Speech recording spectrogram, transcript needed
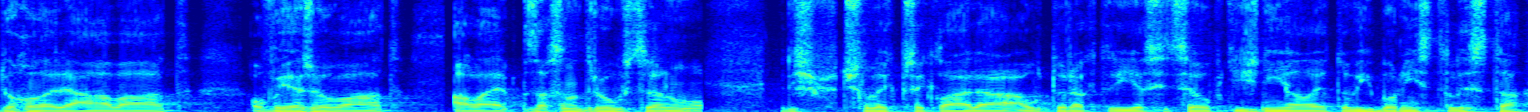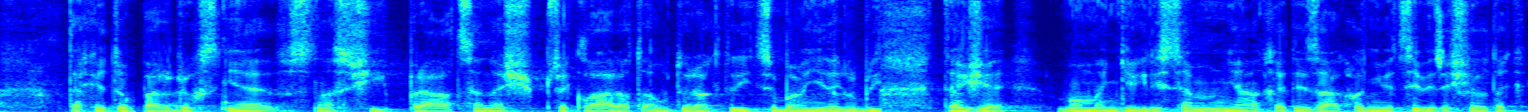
dohledávat, ověřovat, ale zase na druhou stranu, když člověk překládá autora, který je sice obtížný, ale je to výborný stylista, tak je to paradoxně snazší práce, než překládat autora, který třeba není tak dobrý. Takže v momentě, kdy jsem nějaké ty základní věci vyřešil, tak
